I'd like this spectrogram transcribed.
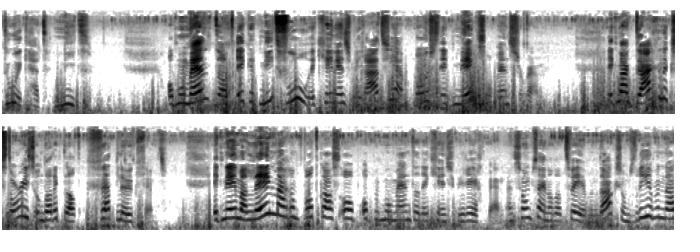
doe ik het niet. Op het moment dat ik het niet voel, ik geen inspiratie heb, post ik niks op Instagram. Ik maak dagelijks stories omdat ik dat vet leuk vind. Ik neem alleen maar een podcast op op het moment dat ik geïnspireerd ben. En soms zijn er dat twee op een dag, soms drie op een dag,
